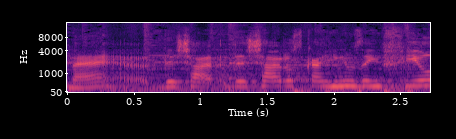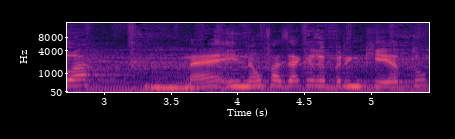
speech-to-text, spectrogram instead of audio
né? Deixar, deixar os carrinhos em fila, uhum. né? E não fazer aquele brinquedo.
